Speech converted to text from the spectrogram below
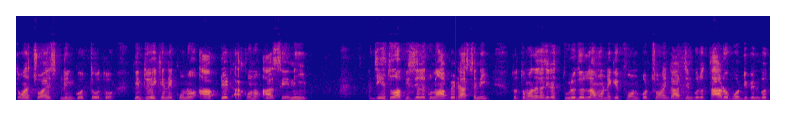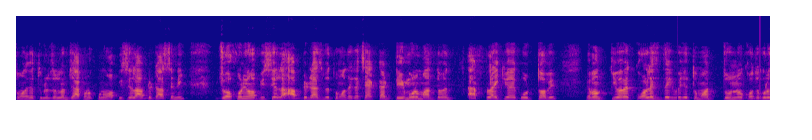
তোমার চয়েস ফিলিং করতে হতো। কিন্তু এখানে কোনো আপডেট এখনও আসেনি। যেহেতু অফিসিয়ালি কোনো আপডেট আসেনি, তো তোমাদের কাছে এটা তুলে ধরলাম, অনেকে ফোন করছ, অনেক গার্জেন করছ, তার উপর ডিপেন্ড করে তোমাদের তুলে ধরলাম যে এখনও কোনো অফিসিয়াল আপডেট আসেনি। যখনই অফিসিয়াল আপডেট আসবে, তোমাদের কাছে একটা ডেমোর মাধ্যমে অ্যাপ্লাই কীভাবে করতে হবে এবং কীভাবে কলেজ দেখবে যে তোমার জন্য কতগুলো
